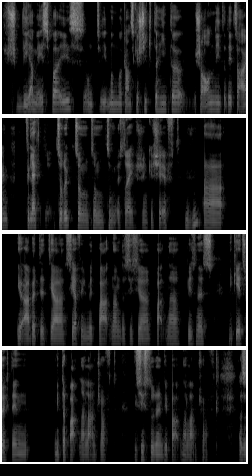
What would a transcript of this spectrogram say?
schwer messbar ist und man muss ganz geschickt dahinter schauen, hinter die Zahlen. Vielleicht zurück zum, zum, zum österreichischen Geschäft. Mhm. Äh, ihr arbeitet ja sehr viel mit Partnern, das ist ja Partnerbusiness. Wie geht es euch denn mit der Partnerlandschaft? Wie siehst du denn die Partnerlandschaft? Also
